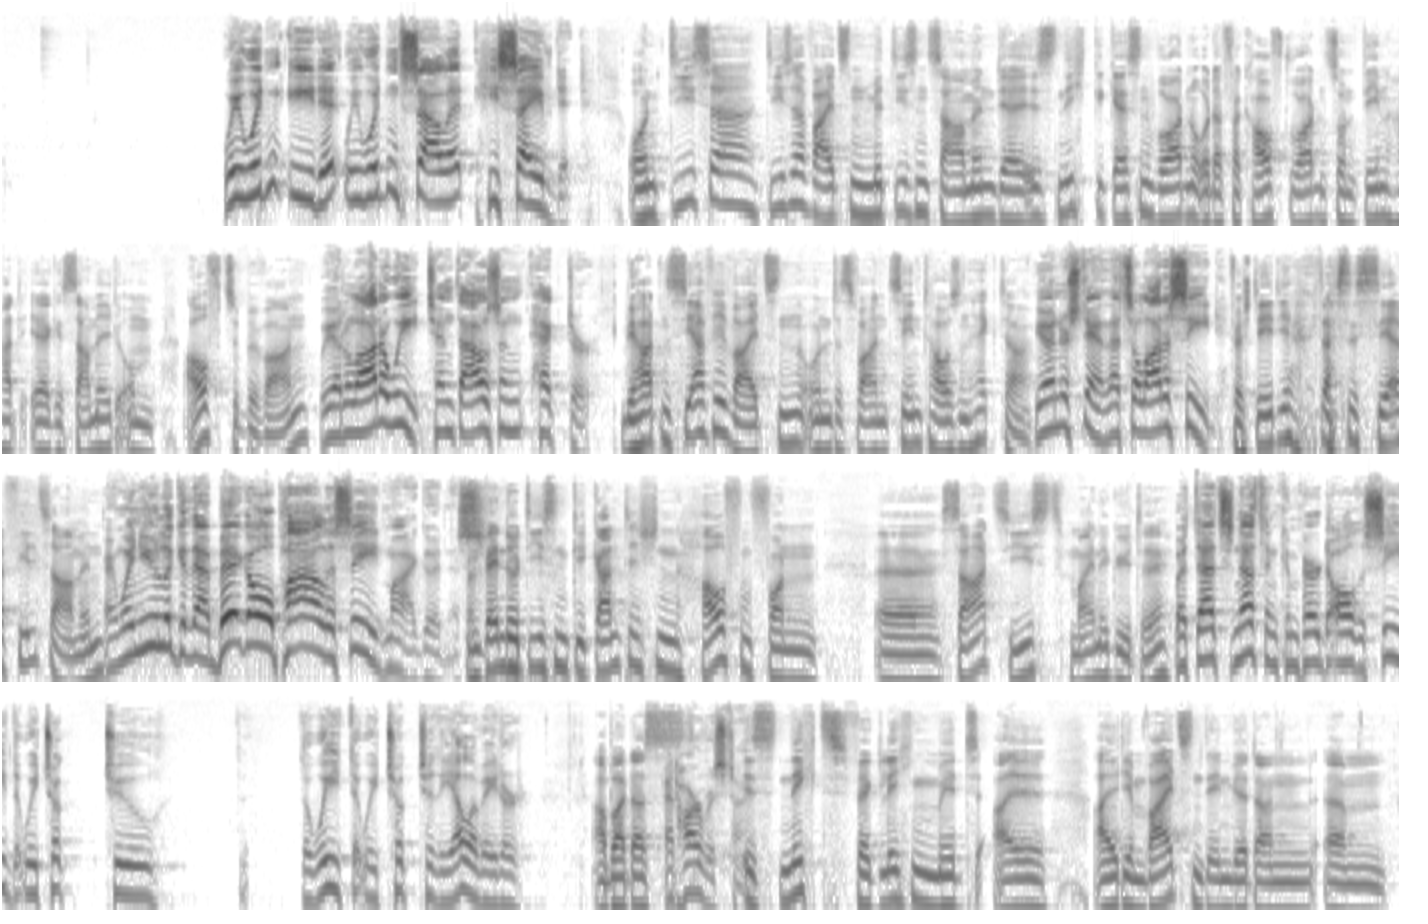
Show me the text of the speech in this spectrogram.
We wouldn't eat it, we wouldn't sell it, he saved it. Und dieser, dieser Weizen mit diesen Samen, der ist nicht gegessen worden oder verkauft worden, sondern den hat er gesammelt, um aufzubewahren. We had a lot of wheat, 10,000 hectare. Wir hatten sehr viel Weizen und es waren 10.000 Hektar. You understand? That's a lot of seed. Versteht ihr? Das ist sehr viel Samen. And when you look at that big old pile of seed, my goodness. Und wenn du diesen gigantischen Haufen von äh, Saat siehst, meine Güte, But that's nothing compared to all the seed that we took to the wheat that we took to the elevator aber das at harvest time. ist nichts verglichen mit all, all dem Weizen, den wir dann ähm,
